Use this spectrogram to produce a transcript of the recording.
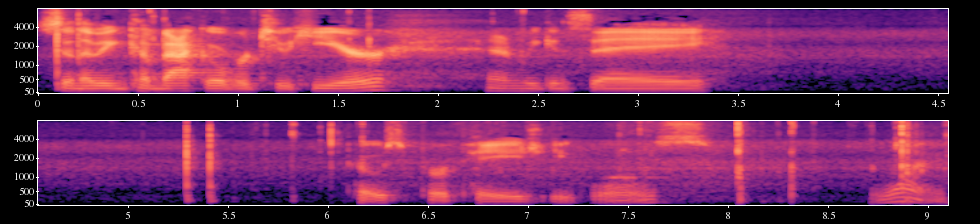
So then we can come back over to here and we can say post per page equals 1.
